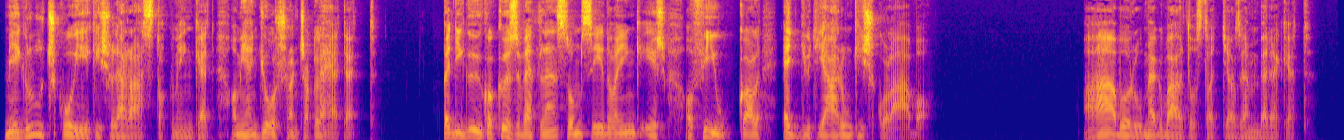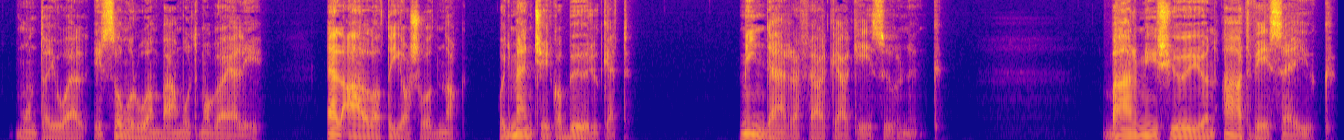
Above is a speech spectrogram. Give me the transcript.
Még lucskóék is leráztak minket, amilyen gyorsan csak lehetett. Pedig ők a közvetlen szomszédaink, és a fiúkkal együtt járunk iskolába. A háború megváltoztatja az embereket, mondta Joel, és szomorúan bámult maga elé. Elállatiasodnak, hogy mentsék a bőrüket. Mindenre fel kell készülnünk. Bármi is jöjjön, átvészeljük.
